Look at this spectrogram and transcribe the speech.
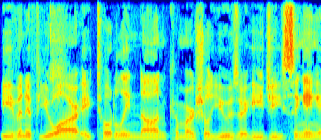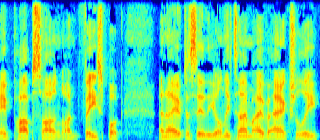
Even if you are a totally non-commercial user, e.g., singing a pop song on Facebook, and I have to say, the only time I've actually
